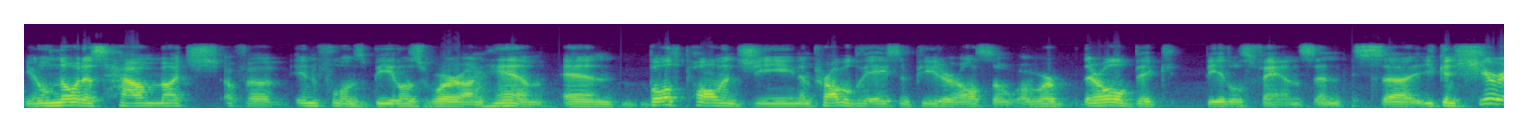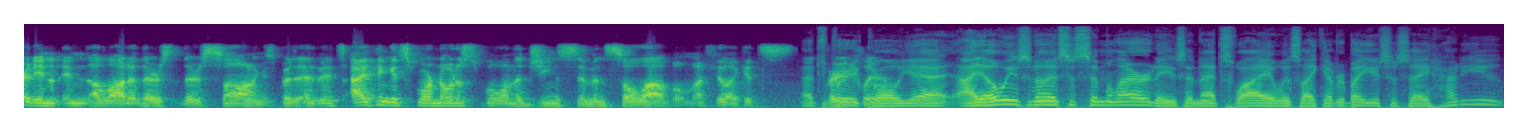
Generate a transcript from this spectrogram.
you'll notice how much of a influence Beatles were on him. And both Paul and Gene, and probably Ace and Peter also were. They're all big Beatles fans, and it's, uh, you can hear it in, in a lot of their their songs. But it's I think it's more noticeable on the Gene Simmons soul album. I feel like it's That's very pretty clear. cool. Yeah, I always notice the similarities, and that's why it was like everybody used to say, "How do you?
